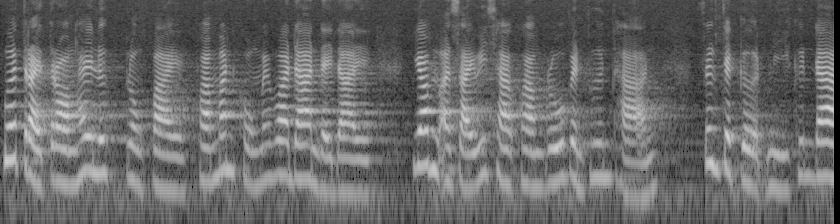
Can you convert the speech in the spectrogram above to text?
เมื่อไตร่ตรองให้ลึกลงไป ความมั่นคงไม่ว่าด้านใด ๆ ย่อมอาศัยวิชาความรู้เป็นพื้นฐาน ซึ่งจะเกิดมีขึ้นได้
